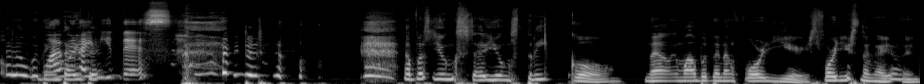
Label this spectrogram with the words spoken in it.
Hello, but the Why would I need this? I don't know. Tapos yung yung streak ko na umabot na ng 4 years. 4 years na ngayon.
